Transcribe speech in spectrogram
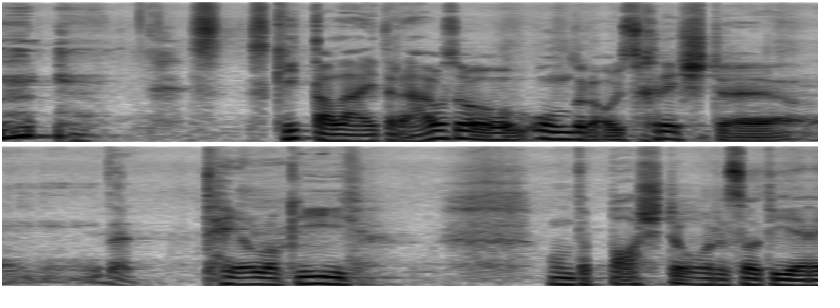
es gibt da leider auch so unter uns Christen äh, Theologie und Pastoren, so die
